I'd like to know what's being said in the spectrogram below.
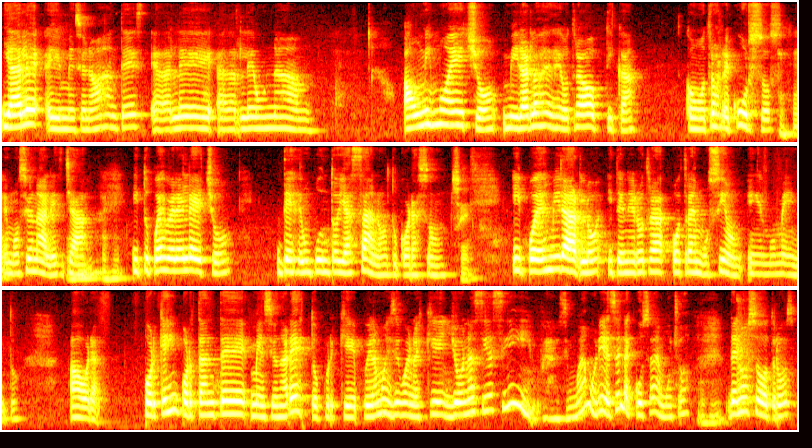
y a darle, eh, mencionabas antes, a darle, a darle una, a un mismo hecho, mirarlo desde otra óptica, con otros recursos emocionales ya, y tú puedes ver el hecho desde un punto ya sano, tu corazón. Y puedes mirarlo y tener otra, otra emoción en el momento. Ahora, ¿Por qué es importante mencionar esto? Porque pudiéramos decir, bueno, es que yo nací así, pues, me voy a morir. Esa es la excusa de muchos de nosotros,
